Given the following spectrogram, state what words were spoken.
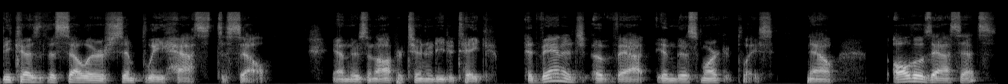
because the seller simply has to sell. And there's an opportunity to take advantage of that in this marketplace. Now, all those assets,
